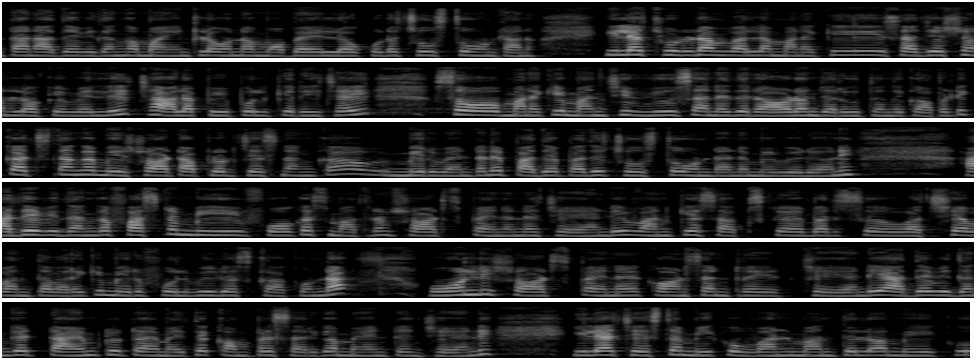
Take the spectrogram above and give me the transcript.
ఉంటాను. అదేవిధంగా మా ఇంట్లో ఉన్న మొబైల్లో కూడా చూస్తూ ఉంటాను. ఇలా చూడడం వల్ల మనకి సజెషన్లోకి వెళ్ళి చాలా పీపుల్కి రీచ్ అయ్యి సో మనకి మంచి వ్యూస్ అనేది రావడం జరుగుతుంది కాబట్టి ఖచ్చితంగా మీరు షార్ట్ అప్లోడ్ చేసినాక మీరు వెంటనే పదే పదే చూస్తూ ఉండండి మీ వీడియోని అదేవిధంగా ఫస్ట్ మీ ఫోకస్ మాత్రం షార్ట్స్ పైననే చేయండి. వన్ కే సబ్స్క్రైబర్స్ వచ్చేంత వరకు మీరు ఫుల్ వీడియోస్ కాకుండా ఓన్లీ షార్ట్స్ పైన కాన్సన్ట్రేట్ చేయండి. అదేవిధంగా టైం టు టైం అయితే కంపల్సరీగా మెయింటైన్ చేయండి. ఇలా చేస్తే మీకు వన్ మంత్లో మీకు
